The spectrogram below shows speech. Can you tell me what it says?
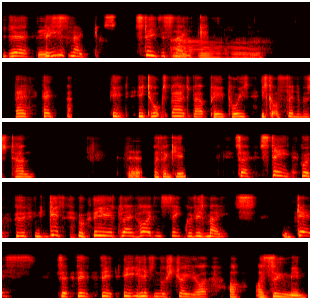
Yeah, he's a snake. Steve the snake. Ah. Uh, and, uh, he he talks bad about people. He's he's got a venomous tongue. Yeah. I thank you. So Steve, guess he is playing hide and seek with his mates. Guess so the, the, he, lives in Australia. I, I I zoom him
